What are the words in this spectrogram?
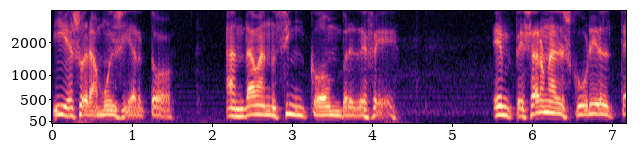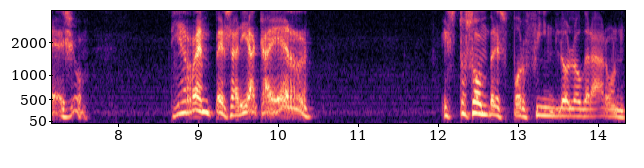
Y eso era muy cierto. Andaban cinco hombres de fe. Empezaron a descubrir el techo. Tierra empezaría a caer. Estos hombres por fin lo lograron.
